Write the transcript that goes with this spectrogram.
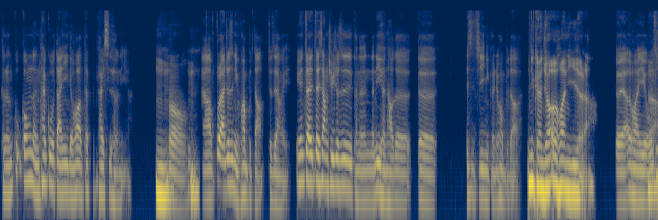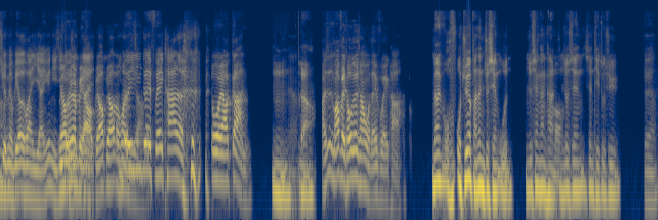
可能功功能太过单一的话，它不太适合你啊。嗯哦，嗯，然后不然就是你换不到，就这样而已。因为再再上去就是可能能力很好的的 SG，你可能就换不到了，你可能就要二换一的啦。对啊，二换一，我是觉得没有必要二换一啊，因为你已经不要不要不要不要二换一，已经对 FA 卡了，对啊，干。嗯，对啊，还是马匪偷偷抢我的 FA 卡？没有，我我觉得反正你就先问，你就先看看，你就先先提出去。对啊，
